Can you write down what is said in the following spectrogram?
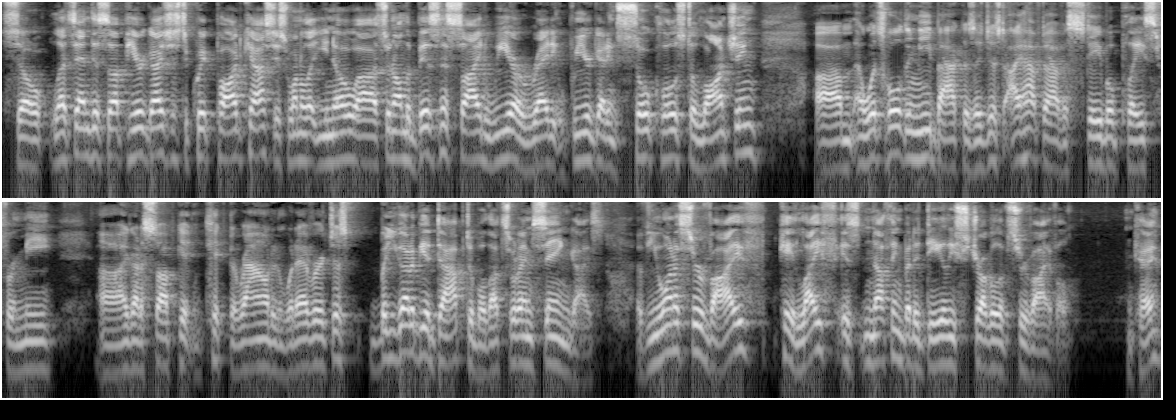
So let's end this up here, guys. Just a quick podcast. Just want to let you know. Uh, so on the business side, we are ready. We are getting so close to launching. Um, and what's holding me back is I just I have to have a stable place for me. Uh, I got to stop getting kicked around and whatever. Just but you got to be adaptable. That's what I'm saying, guys. If you want to survive, okay, life is nothing but a daily struggle of survival. Okay?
